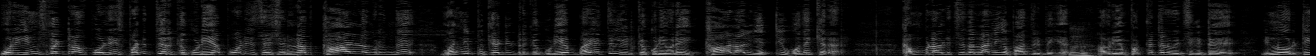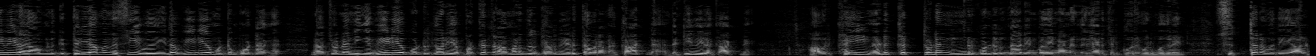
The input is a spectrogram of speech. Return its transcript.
ஒரு இன்ஸ்பெக்டர் ஆஃப் போலீஸ் படுத்து இருக்கக்கூடிய போலீஸ் ஸ்டேஷன்ல காலில் விழுந்து மன்னிப்பு கேட்டுட்டு இருக்கக்கூடிய பயத்தில் இருக்கக்கூடியவரை காலால் எட்டி உதைக்கிறார். கம்பள அடிச்சதெல்லாம் நீங்க பார்த்திருப்பீங்க. அவர் என் பக்கத்துல வச்சுக்கிட்டு இன்னொரு டிவியில அவங்களுக்கு தெரியாம இந்த சி இத வீடியோ மட்டும் போட்டாங்க. நான் சொன்னேன் நீங்க வீடியோ போட்டிருக்கவர் என் பக்கத்துல அமர்ந்திருக்காருன்னு எடுத்து அவரை நான் காட்டினேன் அந்த டிவியில காட்டினேன். அவர் கை நடுக்கத்துடன் நின்று கொண்டிருந்தார் என்பதை நான் இந்த நேரத்தில் கூற விரும்புகிறேன். சித்திரவதையால்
